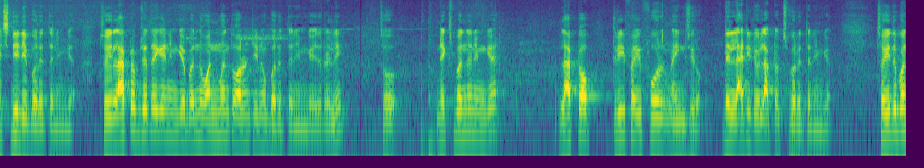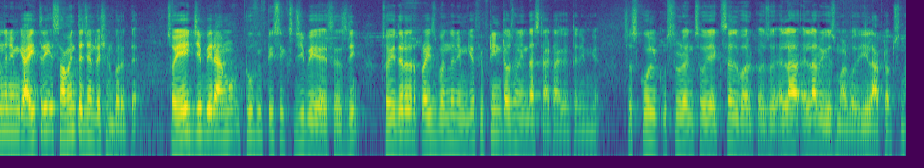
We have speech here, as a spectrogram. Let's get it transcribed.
H D D ಬರುತ್ತೆ ನಿಮಗೆ. ಸೊ ಈ ಲ್ಯಾಪ್ಟಾಪ್ ಜೊತೆಗೆ ನಿಮಗೆ ಬಂದು ಒನ್ ಮಂತ್ ವಾರಂಟಿನೂ ಬರುತ್ತೆ ನಿಮಗೆ ಇದರಲ್ಲಿ. ಸೊ ನೆಕ್ಸ್ಟ್ ಬಂದು ನಿಮಗೆ laptop three five four nine zero Dell Latitude laptops ಬರುತ್ತೆ ನಿಮಗೆ. ಸೊ ಇದು ಬಂದು ನಿಮಗೆ ಐ ತ್ರೀ ಸೆವೆಂತ್ ಜನ್ರೇಷನ್ ಬರುತ್ತೆ. So eight G B RAM two fifty six G B S S D so ಇದರದ್ರ ಪ್ರೈಸ್ ಬಂದು ನಿಮಗೆ ಫಿಫ್ಟೀನ್ ತೌಸಂಡಿಂದ ಸ್ಟಾರ್ಟ್ ಆಗುತ್ತೆ ನಿಮಗೆ. So school students Excel workers ಎಲ್ಲ, ಎಲ್ಲರೂ ಯೂಸ್ ಮಾಡ್ಬೋದು ಈ ಲ್ಯಾಪ್ಟಾಪ್ಸ್ನ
